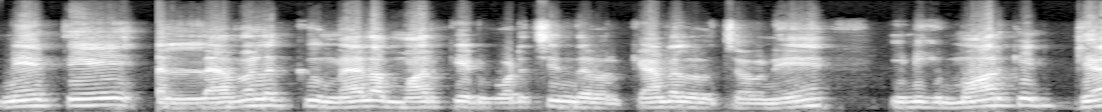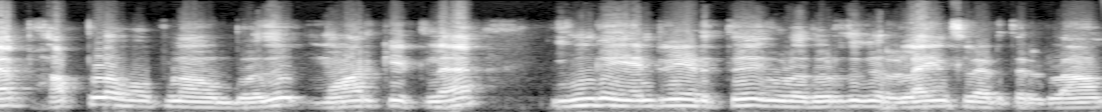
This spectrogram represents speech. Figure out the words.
நேத்தே லெவலுக்கு மேல மார்க்கெட் உடைச்சு இந்த ஒரு கேண்டல் வச்சவனே இன்னைக்கு மார்க்கெட் கேப் அப்ல ஓப்பன் ஆகும்போது மார்க்கெட்ல இங்க என்ட்ரி எடுத்து இவ்வளவு தூரத்துக்கு ரிலையன்ஸ்ல எடுத்திருக்கலாம்.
